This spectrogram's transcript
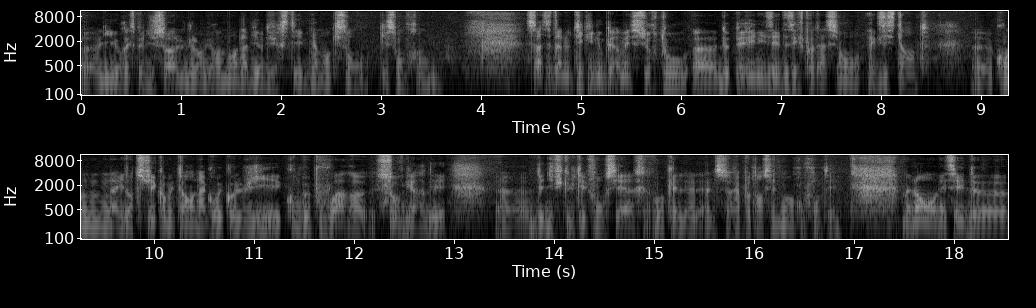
euh, liées au respect du sol, de l'environnement, de la biodiversité évidemment qui sont, qui sont promues. Ça, c'est un outil qui nous permet surtout de pérenniser des exploitations existantes qu'on a identifiées comme étant en agroécologie et qu'on veut pouvoir sauvegarder des difficultés foncières auxquelles elles seraient potentiellement confrontées. Maintenant, on essaie de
